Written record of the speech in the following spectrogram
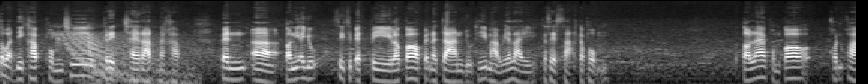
สวัสดีครับ ผมชื่อกริชชัยรัตน์นะครับ เป็นอตอนนี้อายุ 41 ปี แล้วก็เป็นอาจารย์อยู่ที่มหาวิทยาลัยเกษตรศาสตร์ครับผม ตอนแรกผมก็ค้นคว้า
